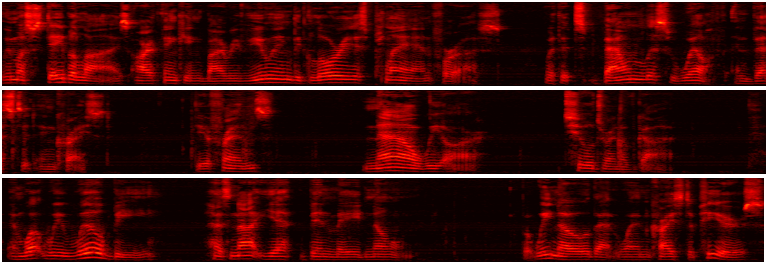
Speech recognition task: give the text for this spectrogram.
We must stabilize our thinking by reviewing the glorious plan for us with its boundless wealth invested in Christ. Dear friends, now we are children of God. And what we will be has not yet been made known. But we know that when Christ appears,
